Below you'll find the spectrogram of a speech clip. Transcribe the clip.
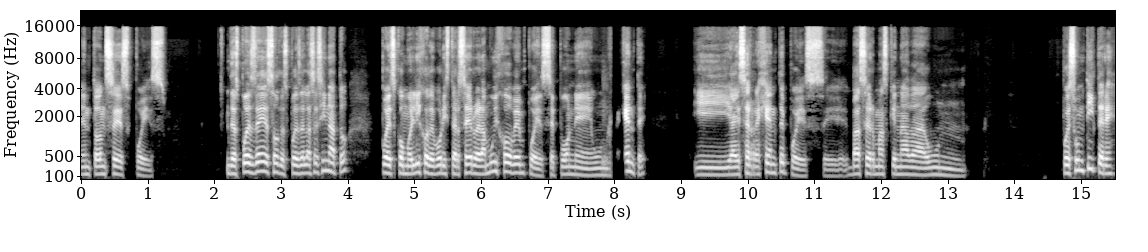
Entonces, pues, después de eso, después del asesinato, pues como el hijo de Boris III era muy joven, pues se pone un regente y a ese regente, pues eh, va a ser más que nada un, pues un títere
